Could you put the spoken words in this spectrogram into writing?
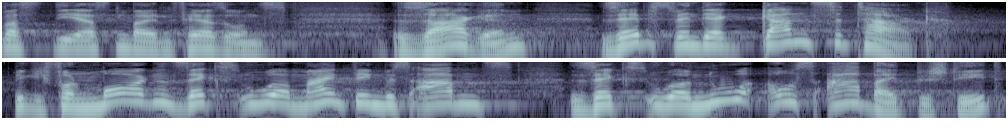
was die ersten beiden Verse uns sagen. Selbst wenn der ganze Tag, wirklich von morgen 6 Uhr, meinetwegen bis abends 6 Uhr, nur aus Arbeit besteht,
